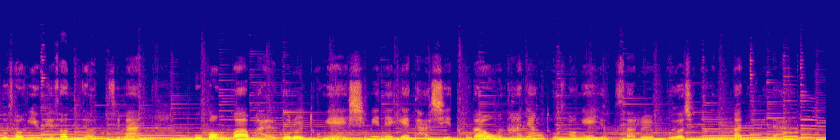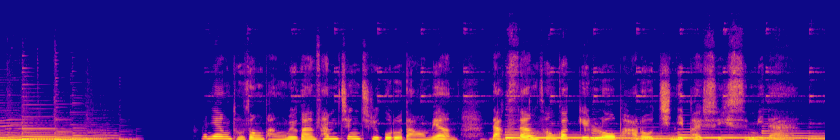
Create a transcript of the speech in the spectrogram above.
도성이 훼손되었지만 복원과 발굴을 통해 시민에게 다시 돌아온 한양 도성의 역사를 보여주는 공간입니다. 한양 도성 박물관 3층 출구로 나오면 낙상 성곽길로 바로 진입할 수 있습니다.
